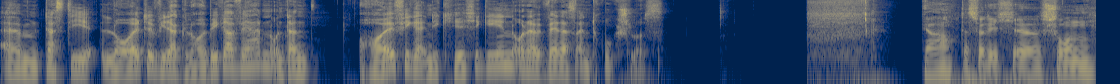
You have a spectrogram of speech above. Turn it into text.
ähm, dass die Leute wieder gläubiger werden und dann häufiger in die Kirche gehen oder wäre das ein Trugschluss? Ja, das würde ich äh, schon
